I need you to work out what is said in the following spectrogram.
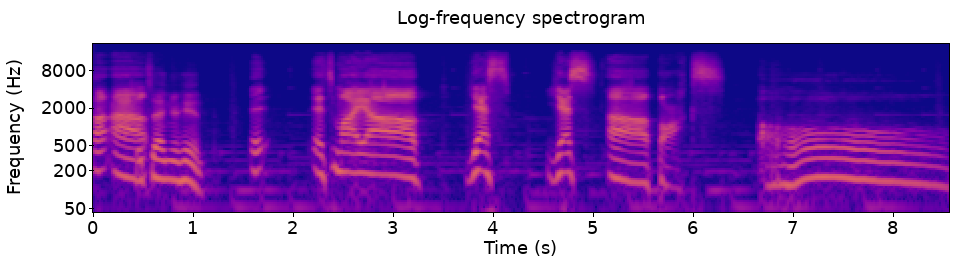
Uh, uh, What's on your hand? it, it's my uh, yes, yes, uh, box. Oh.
